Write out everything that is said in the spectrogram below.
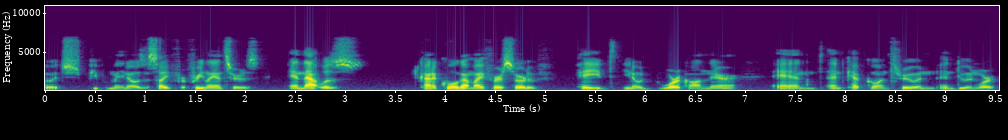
which people may know as a site for freelancers, and that was kind of cool. Got my first sort of paid you know work on there, and and kept going through and, and doing work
